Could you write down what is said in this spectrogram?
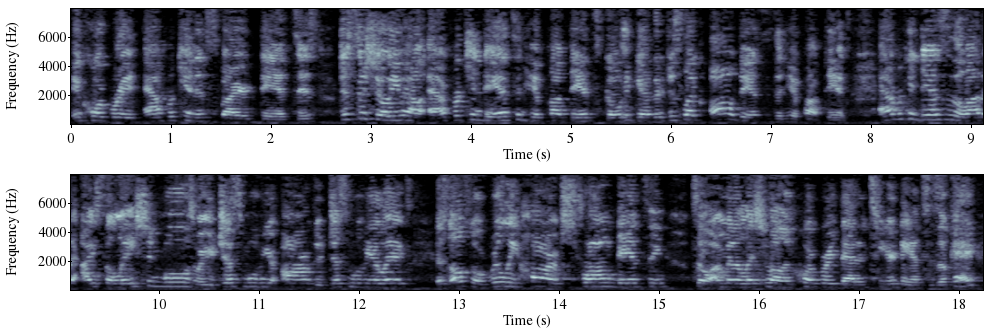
incorporate African inspired dances just to show you how African dance and hip hop dance go together, just like all dances and hip hop dance. African dance is a lot of isolation moves where you're just moving your arms or just moving your legs. It's also really hard, strong dancing. So, I'm going to let you all incorporate that into your dances, okay?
